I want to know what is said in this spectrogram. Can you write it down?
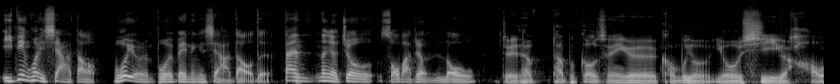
一定会吓到，不会有人不会被那个吓到的。但那个就手法就很 low，对它它不构成一个恐怖游游戏一个好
